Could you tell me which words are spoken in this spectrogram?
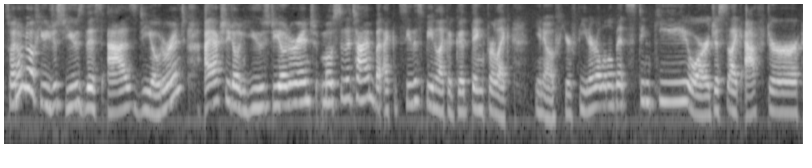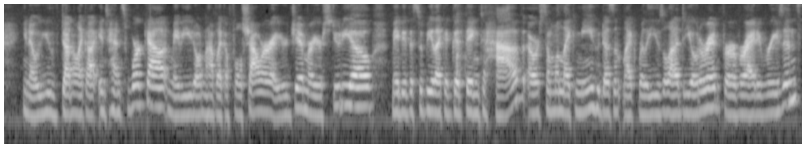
So I don't know if you just use this as deodorant. I actually don't use deodorant most of the time, but I could see this being like a good thing for like you know, if your feet are a little bit stinky or just like after, you know, you've done like a intense workout maybe you don't have like a full shower at your gym or your studio, maybe this would be like a good thing to have or someone like me who doesn't like really use a lot of deodorant for a variety of reasons,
